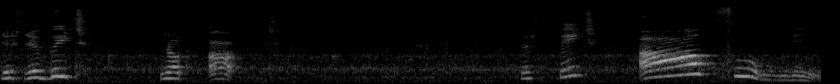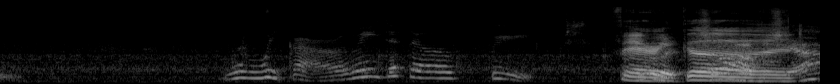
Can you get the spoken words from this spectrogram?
This is a beach, not art. This beach are fully. We got we get the beach. Very Good good. Jack. The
